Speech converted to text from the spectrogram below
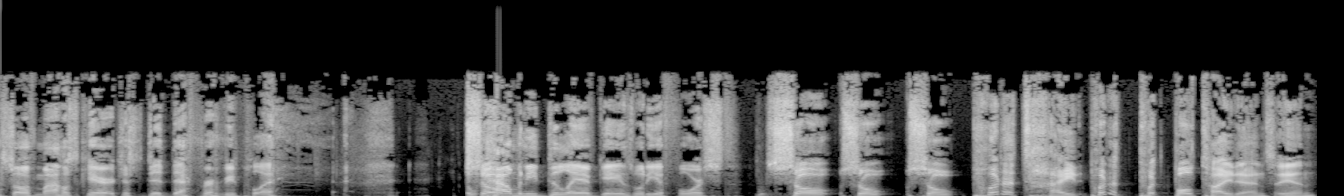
so, if Myles Garrett just did that for every play, So how many delay of games would he have forced? So so so put a tight put a put both tight ends in.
